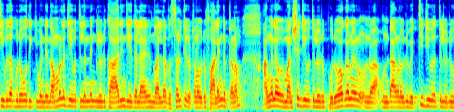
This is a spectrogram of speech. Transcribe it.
ജീവിത പുരോഗതിക്ക് വേണ്ടി നമ്മുടെ ജീവിതത്തിൽ എന്തെങ്കിലും ഒരു കാര്യം ചെയ്താൽ അതിന് നല്ല റിസൾട്ട് കിട്ടണം ഒരു ഫലം കിട്ടണം. അങ്ങനെ മനുഷ്യ ജീവിതത്തിൽ ഒരു പുരോഗമനം ഉണ്ടാകണം ഒരു വ്യക്തി ജീവിതത്തിൽ ഒരു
